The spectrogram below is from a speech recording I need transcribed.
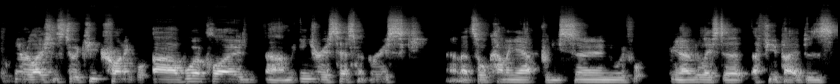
in relations to acute chronic uh, workload, um, injury assessment risk. Uh, that's all coming out pretty soon. We've you know released a, a few papers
